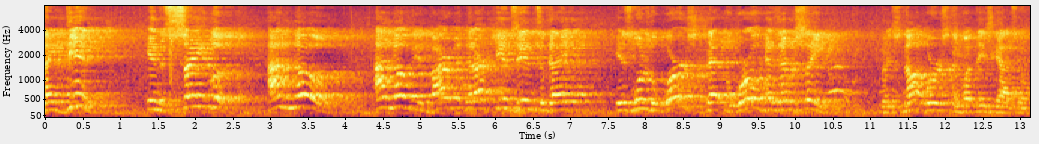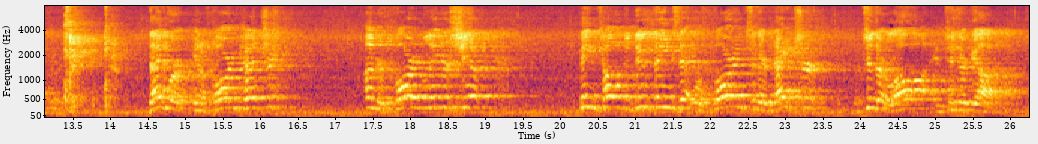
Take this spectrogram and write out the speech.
They did it in the same look. I know, I know the environment that our kids in today is one of the worst that the world has ever seen. But it's not worse than what these guys went through. They were in a foreign country, under foreign leadership, being told to do things that were foreign to their nature, to their law, and to their God.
